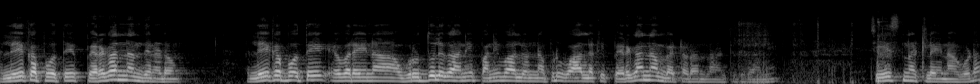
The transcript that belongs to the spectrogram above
లేకపోతే పెరగన్నం తినడం లేకపోతే ఎవరైనా వృద్ధులు కానీ పని వాళ్ళు ఉన్నప్పుడు వాళ్ళకి పెరగన్నం పెట్టడం లాంటిది కానీ చేసినట్లయినా కూడా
